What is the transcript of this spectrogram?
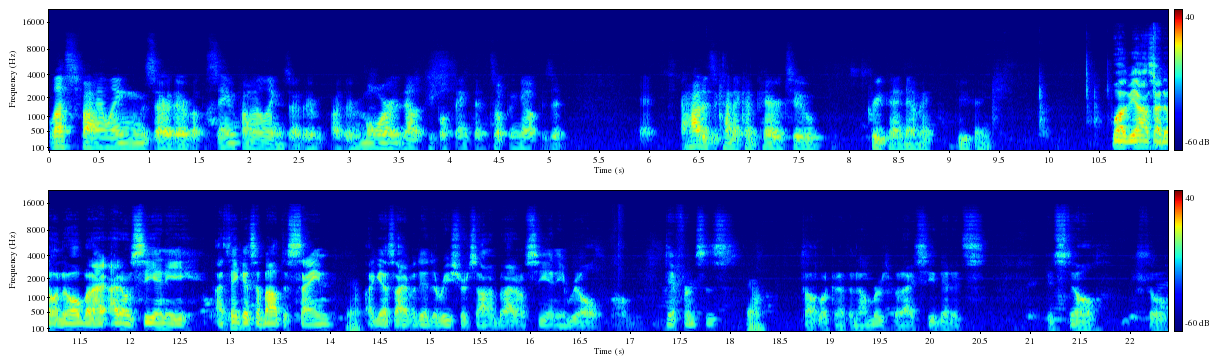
less filings? Are there about the same filings? Are there are there more now that people think that it's opening up? Is it how does it kind of compare to pre-pandemic? Do you think? Well, to be honest, I don't know, but I, I don't see any. I think it's about the same. Yeah. I guess I haven't did the research on it, but I don't see any real um, differences. Yeah. Without looking at the numbers, but I see that it's it's still still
